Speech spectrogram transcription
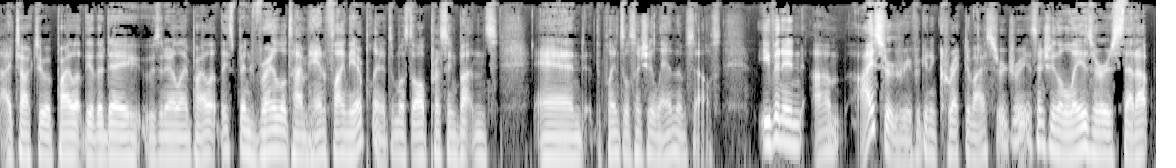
I talked to a pilot the other day who was an airline pilot. They spend very little time hand flying the airplane. It's almost all pressing buttons, and the planes will essentially land themselves. Even in um, eye surgery, if you're getting corrective eye surgery, essentially the laser is set up.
